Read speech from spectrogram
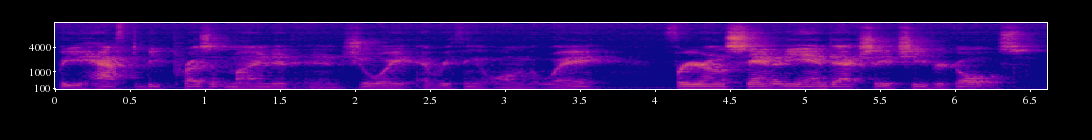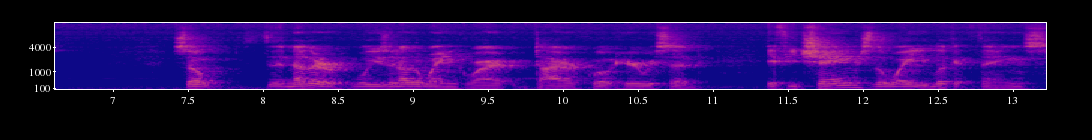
but you have to be present minded and enjoy everything along the way for your own sanity and to actually achieve your goals. So, another, we'll use another Wayne Dyer quote here. We said, if you change the way you look at things,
